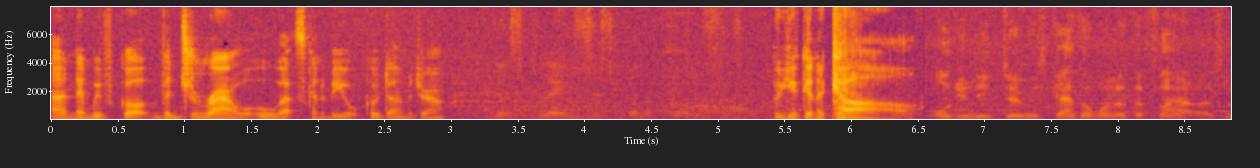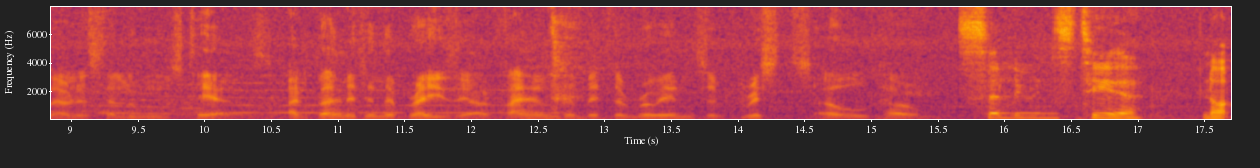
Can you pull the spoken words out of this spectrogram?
And then we've got the drow. Oh, that's going to be awkward. I'm a drow. This place is full of ghosts. Who you gonna call? All you need to do is gather one of the flowers known as Selune's Tears and burn it in the brazier found amid the ruins of Grist's old home. Selune's tear. Not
